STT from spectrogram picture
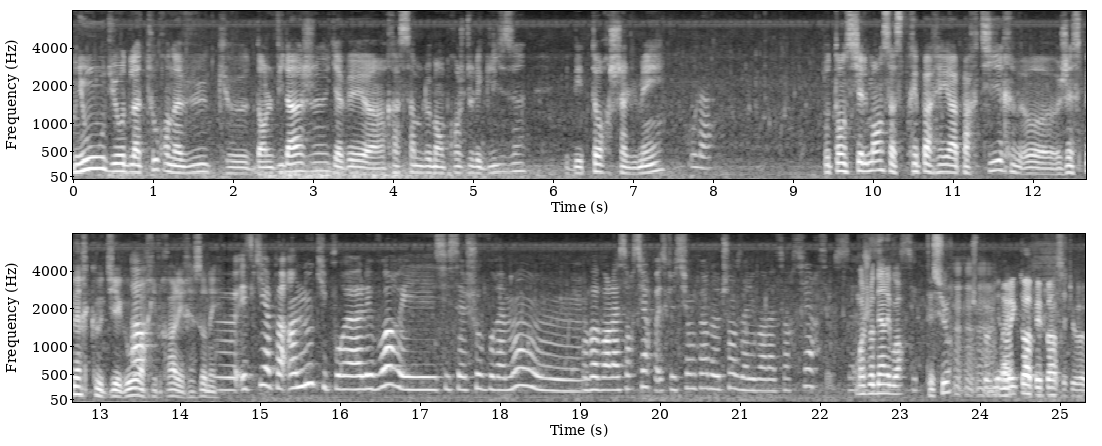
Nous, du haut de la tour, on a vu que dans le village, il y avait un rassemblement proche de l'église et des torches allumées. Oula. Potentiellement, ça se préparait à partir. euh, J'espère que Diego Ah. arrivera à les raisonner. Euh, Est-ce qu'il n'y a pas un de nous qui pourrait aller voir et si ça chauffe vraiment, on, on va voir la sorcière Parce que si on perd notre chance d'aller voir la sorcière, c'est. Moi, je veux bien aller voir. c'est- T'es sûr mm, mm, Je mm, peux mm. venir Ouais. avec toi, Pépin, si tu veux.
